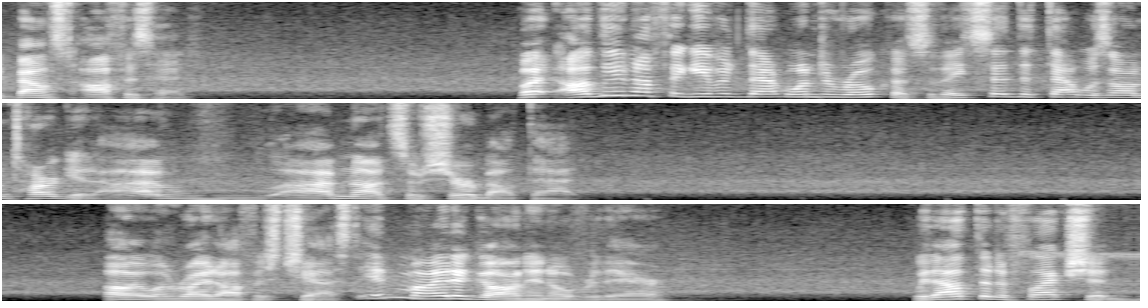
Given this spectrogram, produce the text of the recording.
It bounced off his head. But oddly enough, they gave it that one to Roca, so they said that that was on target. I, I'm not so sure about that. Oh, it went right off his chest. It might have gone in over there. Without the deflection,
